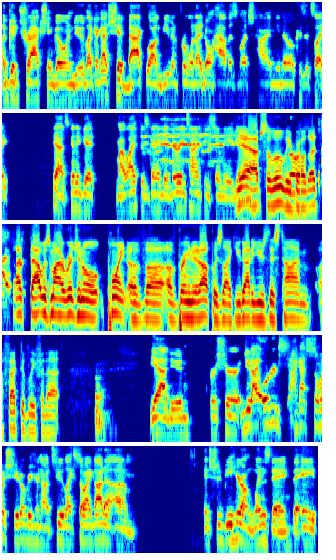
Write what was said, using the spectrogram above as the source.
a good traction going, dude. Like I got shit backlogged even for when I don't have as much time, you know, because it's like, yeah, it's gonna get my life is gonna get very time consuming again. Yeah, absolutely, Bro. That's that that was my original point of uh, of bringing it up was like you got to use this time effectively for that. Yeah, dude, for sure. Dude, I ordered I got so much shit over here now too. Like so I got a um it should be here on Wednesday, the 8th.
